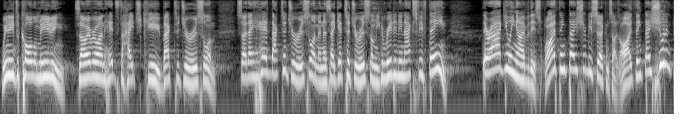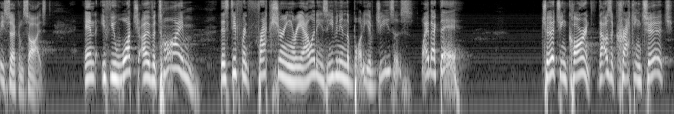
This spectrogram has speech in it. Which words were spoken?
we need to call a meeting. So everyone heads to HQ, back to Jerusalem. So they head back to Jerusalem, and as they get to Jerusalem, you can read it in Acts 15. They're arguing over this. Well, I think they should be circumcised. I think they shouldn't be circumcised. And if you watch over time, there's different fracturing realities even in the body of Jesus. Way back there. Church in Corinth, that was a cracking church.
